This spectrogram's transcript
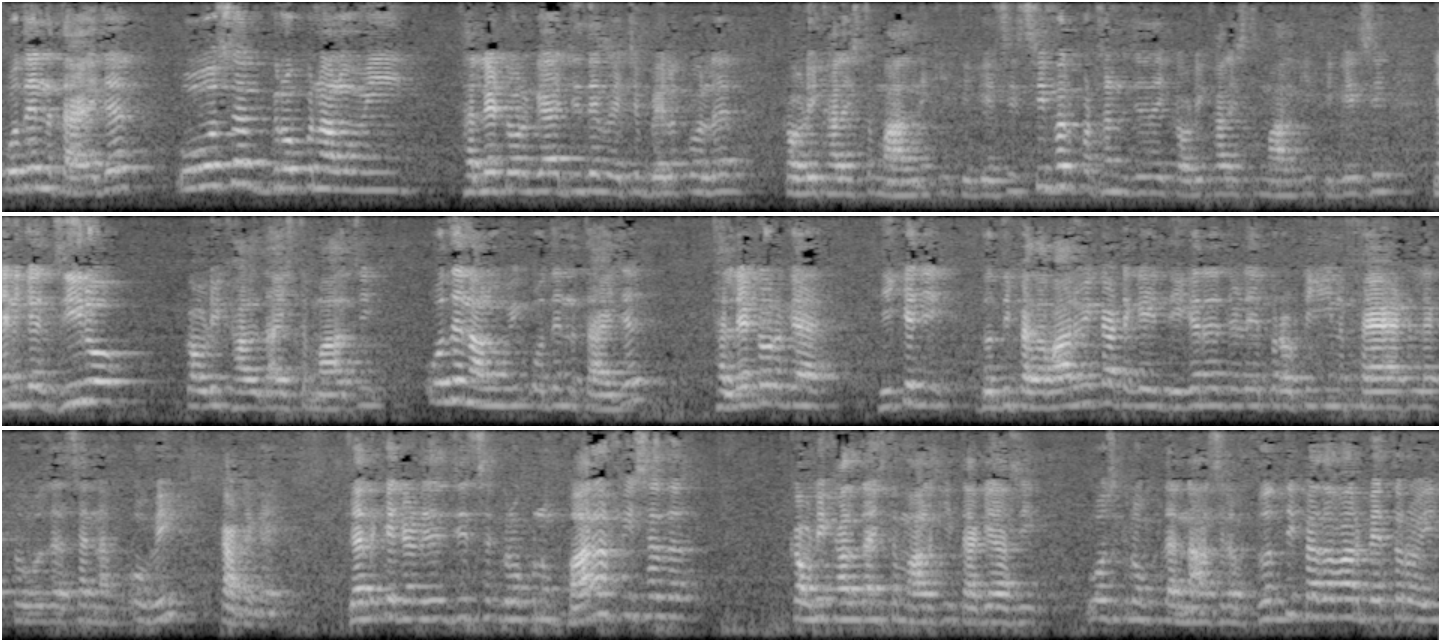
ਉਹਦੇ ਨਤੀਜੇ ਉਸ ਗਰੁੱਪ ਨਾਲੋਂ ਵੀ ਥੱਲੇ ਟੁਰ ਗਿਆ ਜਿਹਦੇ ਵਿੱਚ ਬਿਲਕੁਲ ਕੌੜੀ ਖਾਲ ਇਸਤੇਮਾਲ ਨਹੀਂ ਕੀਤੀ ਗਈ ਸੀ। 0% ਜਿਹਦੇ ਕੌੜੀ ਖਾਲ ਇਸਤੇਮਾਲ ਕੀਤੀ ਗਈ ਸੀ, ਯਾਨੀ ਕਿ ਜ਼ੀਰੋ ਕੌੜੀ ਖਾਲ ਦਾ ਇਸਤੇਮਾਲ ਸੀ, ਉਹਦੇ ਨਾਲੋਂ ਵੀ ਉਹਦੇ ਨਤੀਜੇ ਥੱਲੇ ਟੁਰ ਗਿਆ। ਠੀਕ ਹੈ ਜੀ, ਦੁੱਧ ਦੀ ਪੈਦਾਵਾਰ ਵੀ ਘਟ ਗਈ, ਦੀਗਰ ਜਿਹੜੇ ਪ੍ਰੋਟੀਨ, ਫੈਟ, ਲੈਕਟੋਜ਼ ਐਸਐਨਐਫ ਉਹ ਵੀ ਘਟ ਗਏ। ਜਦ ਕਿ ਜਿਹੜੇ ਜਿਸ ਗਰੁੱਪ ਨੂੰ 12% ਕੌੜੀ ਖਲ ਦਾ ਇਸਤੇਮਾਲ ਕੀਤਾ ਗਿਆ ਸੀ। ਉਸ ਗਰੁੱਪ ਦਾ ਨਾ ਸਿਰਫ ਦੁੱਧ ਦੀ ਪੈਦਾਵਾਰ ਬਿਹਤਰ ਹੋਈ,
